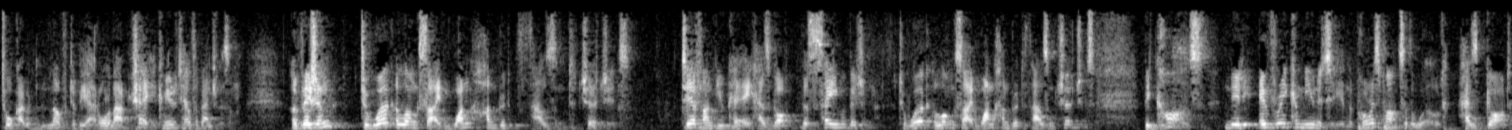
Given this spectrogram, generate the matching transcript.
talk I would love to be at, all about CHE, Community Health Evangelism. A vision to work alongside 100,000 churches. Tearfund UK has got the same vision to work alongside 100,000 churches because nearly every community in the poorest parts of the world has got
